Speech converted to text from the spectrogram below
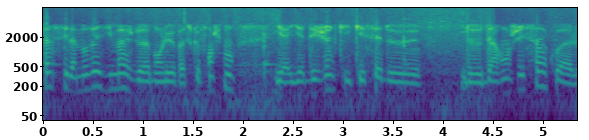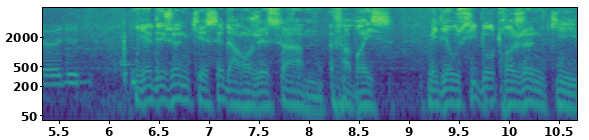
ça c'est la mauvaise image de la banlieue parce que franchement, il y a, des jeunes qui, essaient de d'arranger ça quoi. Il y a des jeunes qui essaient d'arranger ça, Fabrice. Mais il y a aussi d'autres jeunes qui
